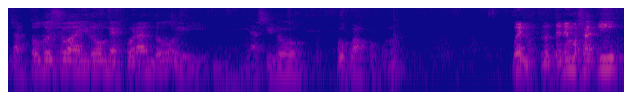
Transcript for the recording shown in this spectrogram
O sea, todo eso ha ido mejorando y, y ha sido poco a poco, ¿no? Bueno, lo tenemos aquí,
